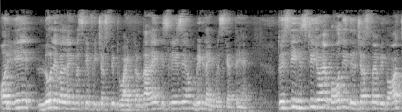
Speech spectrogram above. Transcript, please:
और ये लो लेवल लैंग्वेज के फीचर्स भी प्रोवाइड करता है, इसलिए इसे हम मिड लैंग्वेज कहते हैं। तो इसकी हिस्ट्री जो है बहुत ही दिलचस्प है बिकॉज़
